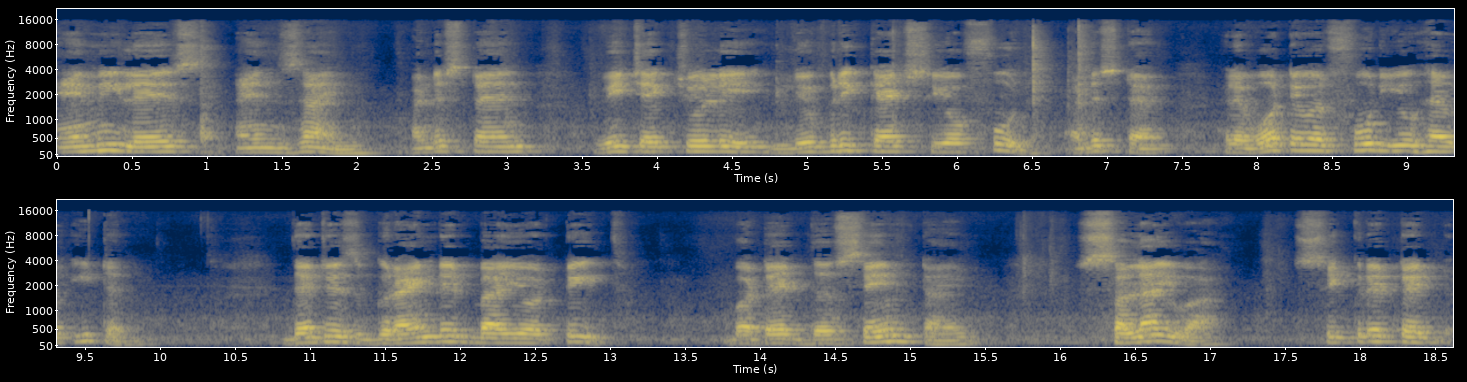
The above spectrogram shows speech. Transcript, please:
amylase enzyme. Understand? Which actually lubricates your food. Understand whatever food you have eaten that is grinded by your teeth but at the same time saliva secreted,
